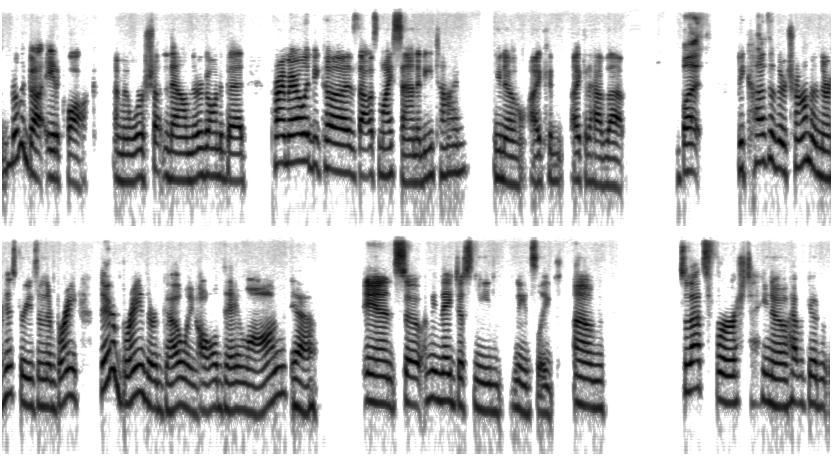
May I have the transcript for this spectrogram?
really about 8 o'clock. I mean we're shutting down. They're going to bed primarily because that was my sanity time. You know i could i could have that. But because of their trauma and their histories and their brain their brains are going all day long. Yeah. And so i mean they just need need sleep. Um so that's first you know have a good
